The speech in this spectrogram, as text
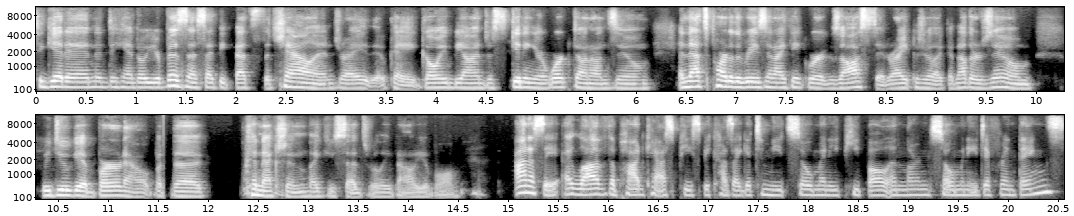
to get in and to handle your business? I think that's the challenge, right? Okay, going beyond just getting your work done on Zoom. And that's part of the reason I think we're exhausted, right? Because you're like another Zoom, we do get burnout, but the connection, like you said, is really valuable mm-hmm. Honestly, I love the podcast piece because I get to meet so many people and learn so many different things.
